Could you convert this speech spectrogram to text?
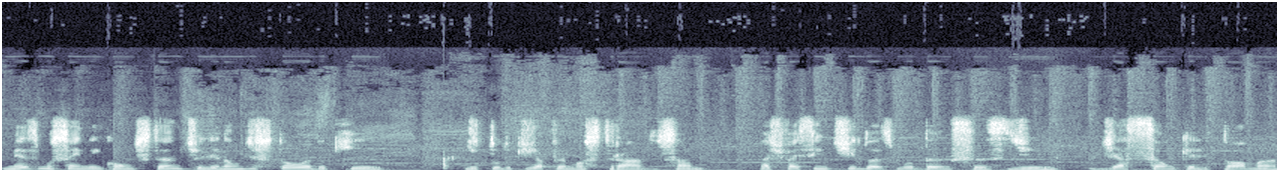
mesmo sendo inconstante, ele não destoa do que de tudo que já foi mostrado, sabe? Acho que faz sentido as mudanças de, de ação que ele toma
